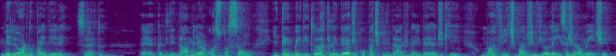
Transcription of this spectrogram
melhor do pai dele, certo? É, para ele lidar melhor com a situação e também tem toda aquela ideia de compatibilidade, né? A ideia de que uma vítima de violência geralmente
